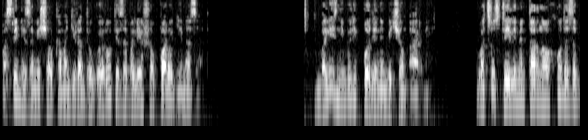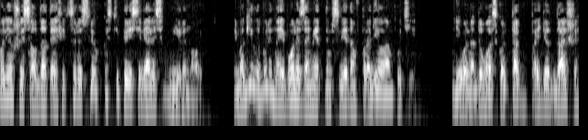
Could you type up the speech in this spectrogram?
Последний замещал командира другой роты, заболевшего пару дней назад. Болезни были подлинным бичом армии. В отсутствие элементарного хода заболевшие солдаты и офицеры с легкостью переселялись в мир иной, и могилы были наиболее заметным следом в проделанном пути. Невольно думалось, коль так пойдет дальше,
